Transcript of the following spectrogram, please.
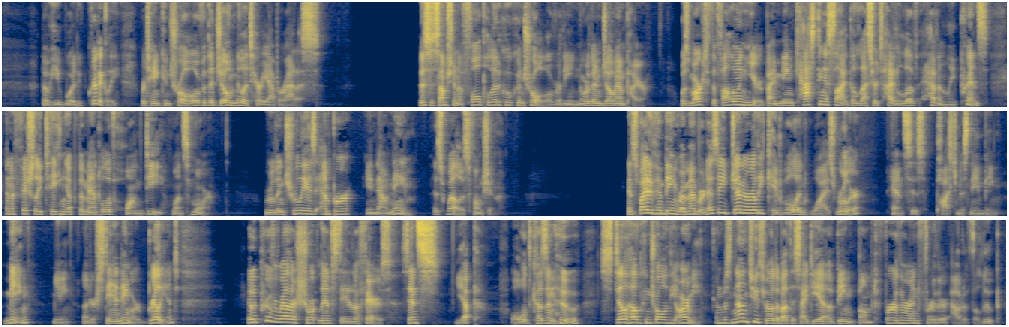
though he would, critically, retain control over the Zhou military apparatus. This assumption of full political control over the northern Zhou Empire was marked the following year by Ming casting aside the lesser title of Heavenly Prince and officially taking up the mantle of Huang Di once more, ruling truly as emperor in now name as well as function. In spite of him being remembered as a generally capable and wise ruler, hence his posthumous name being Ming, meaning understanding or brilliant, it would prove a rather short lived state of affairs, since, yep, old cousin Hu still held control of the army and was none too thrilled about this idea of being bumped further and further out of the loop.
